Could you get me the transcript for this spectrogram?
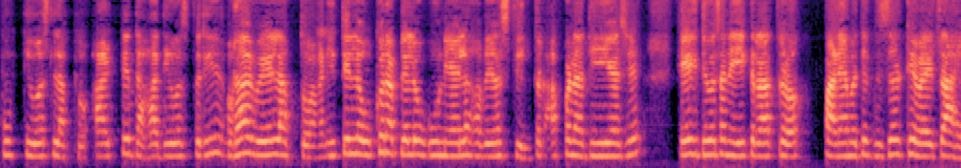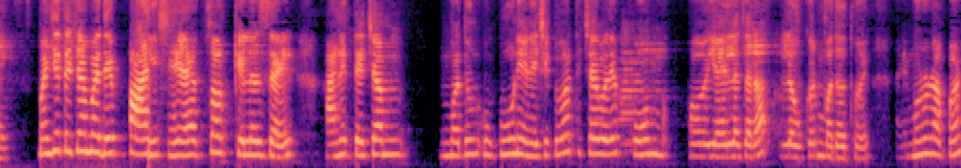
खूप दिवस लागतो. आठ ते दहा दिवस तरी एवढा वेळ लागतो आणि ते लवकर आपल्याला उगवून यायला हवे असतील. तर आपण आधी हे असे एक दिवस आणि एक रात्र पाण्यामध्ये भिजत ठेवायचं आहे. म्हणजे त्याच्यामध्ये पाणी हे absorb केलं जाईल आणि त्याच्या मधून उगवून येण्याची किंवा त्याच्यामध्ये फोम यायला जरा लवकर मदत होईल. आणि म्हणून आपण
